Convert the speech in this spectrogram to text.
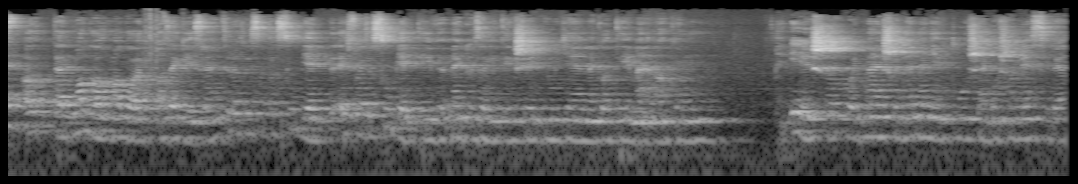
Ez a, tehát maga, az egész rendszer, az viszont a szubjekt, egyfajta szubjektív megközelítését nyújtja ennek a témának. És hogy máshogy nem menjünk túlságosan messzire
